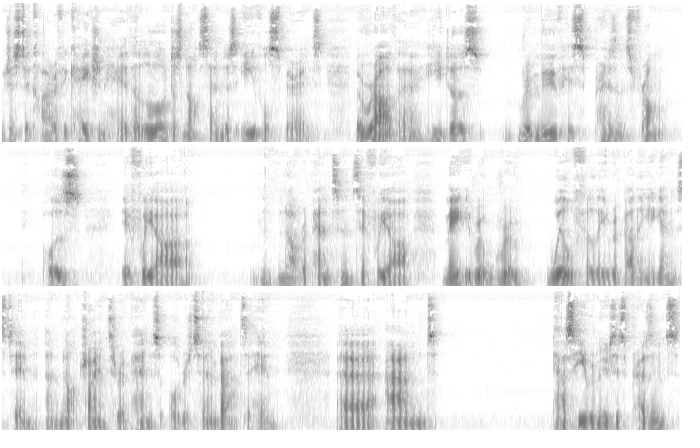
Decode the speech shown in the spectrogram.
just a clarification here that the Lord does not send us evil spirits, but rather He does remove His presence from us if we are not repentant, if we are make, re, re, willfully rebelling against Him and not trying to repent or return back to Him, uh, and as He removes His presence,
